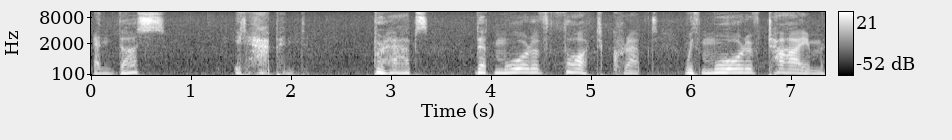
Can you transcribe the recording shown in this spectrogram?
and thus it happened, perhaps, that more of thought crept with more of time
